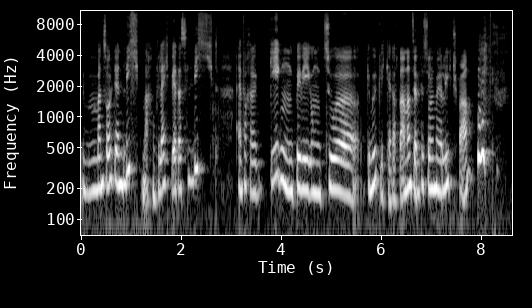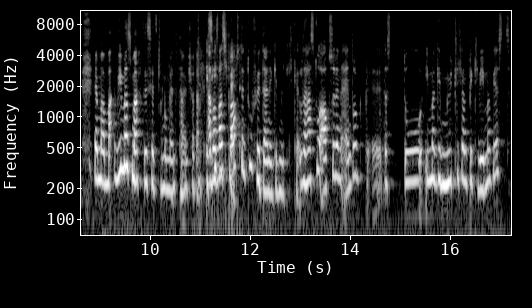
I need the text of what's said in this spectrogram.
man sollte ein Licht machen. Vielleicht wäre das Licht einfach eine Gegenbewegung zur Gemütlichkeit. Auf der anderen Seite soll man ja Licht sparen. Ja, man, ma- wie man es macht, ist jetzt im Moment falsch. verdammt. Aber was brauchst denn du für deine Gemütlichkeit? Oder hast du auch so den Eindruck, äh, dass du immer gemütlicher und bequemer wirst,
